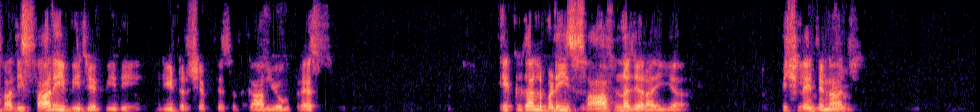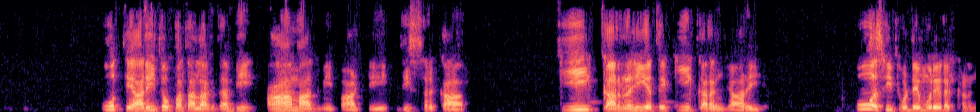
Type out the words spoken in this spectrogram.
ਸਾਡੀ ਸਾਰੀ ਬੀਜੇਪੀ ਦੀ ਲੀਡਰਸ਼ਿਪ ਤੇ ਸਤਿਕਾਰਯੋਗ ਪ੍ਰੈਸ। ਇੱਕ ਗੱਲ ਬੜੀ ਸਾਫ਼ ਨਜ਼ਰ ਆਈ ਆ ਪਿਛਲੇ ਦਿਨਾਂ 'ਚ ਉਹ ਤਿਆਰੀ ਤੋਂ ਪਤਾ ਲੱਗਦਾ ਵੀ ਆਮ ਆਦਮੀ ਪਾਰਟੀ ਦੀ ਸਰਕਾਰ ਕੀ ਕਰ ਰਹੀ ਹੈ ਤੇ ਕੀ ਕਰਨ ਜਾ ਰਹੀ ਹੈ। ਉਹ ਅਸੀਂ ਤੁਹਾਡੇ ਮੂਹਰੇ ਰੱਖਣ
